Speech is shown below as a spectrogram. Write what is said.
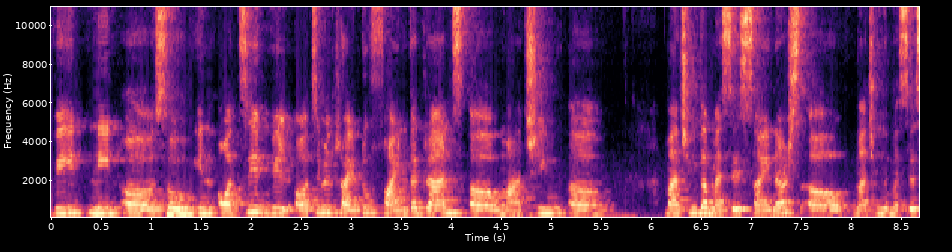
we need uh, so in authz will authz will try to find the grants uh, matching uh, matching the message signers uh, matching the message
